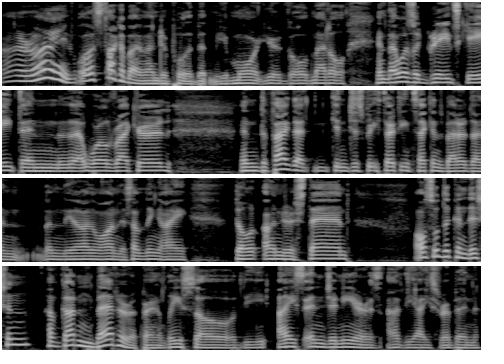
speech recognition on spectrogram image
All right. Well, let's talk about Van der Poel a bit more. Your gold medal, and that was a great skate and a world record. And the fact that you can just be 13 seconds better than than the other one is something I don't understand. Also, the condition have gotten better apparently. So the ice engineers at the ice ribbon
